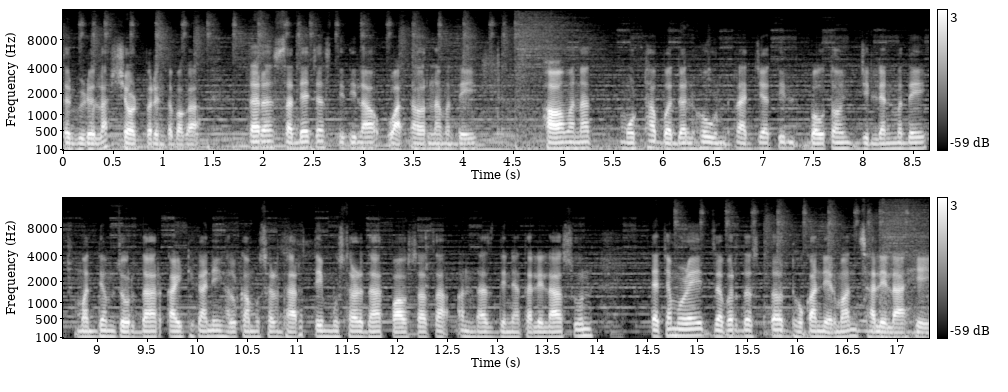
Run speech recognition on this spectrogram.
तर व्हिडिओला शेवटपर्यंत बघा. तर सध्याच्या स्थितीला वातावरणामध्ये हवामानात मोठा बदल होऊन राज्यातील बहुतांश जिल्ह्यांमध्ये मध्यम जोरदार काही ठिकाणी हलका मुसळधार ते मुसळधार पावसाचा अंदाज देण्यात आलेला असून त्याच्यामुळे जबरदस्त धोका निर्माण झालेला आहे.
